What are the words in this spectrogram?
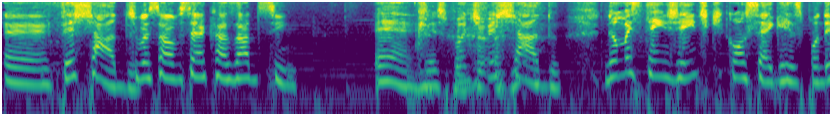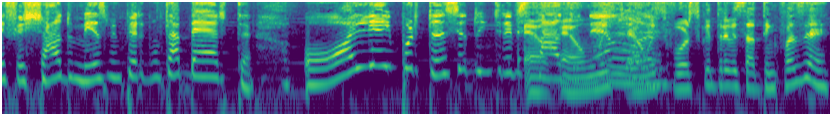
É. fechado. Tipo assim, ó, você é casado? Sim. É, responde fechado. Não, mas tem gente que consegue responder fechado mesmo em pergunta aberta. Olha a importância do entrevistado, É, é um, né? é um esforço que o entrevistado tem que fazer.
